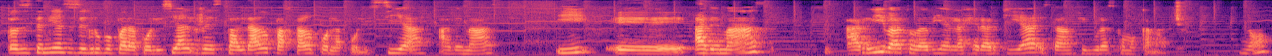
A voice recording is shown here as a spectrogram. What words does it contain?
Entonces tenías ese grupo parapolicial respaldado, pactado por la policía, además, y eh, además arriba todavía en la jerarquía estaban figuras como Camacho, ¿no?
